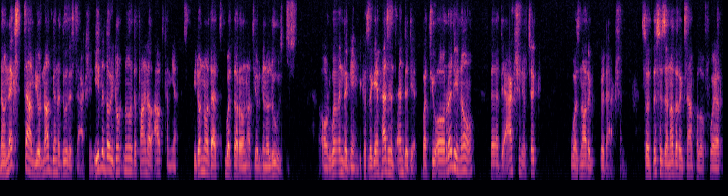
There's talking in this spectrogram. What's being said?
Now, next time, you're not going to do this action, even though you don't know the final outcome yet. You don't know that whether or not you're going to lose or win the game because the game hasn't ended yet. But you already know that the action you took was not a good action. So this is another example of where,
